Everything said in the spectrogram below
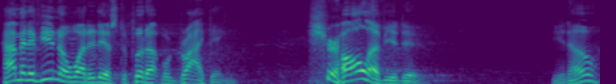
How many of you know what it is to put up with griping? Sure, all of you do. You know?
